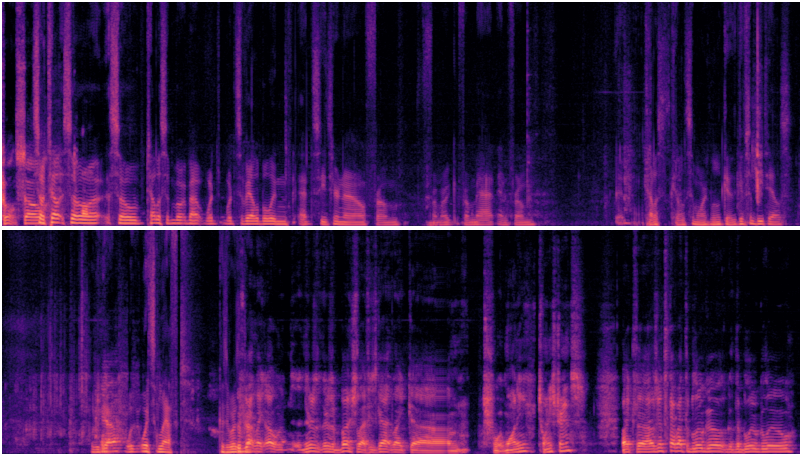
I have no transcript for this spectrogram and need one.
cool. So, So tell so uh, so tell us about, about what what's available in at Seeds Here Now from from our, from Matt and from. Tell us tell us some more. Little give, give some details. What Yeah. got? What, what's left? Because it was we've got like oh, there's there's a bunch left. He's got like um 20, 20 strains. Like the I was gonna talk about the blue glue, the blue glue,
